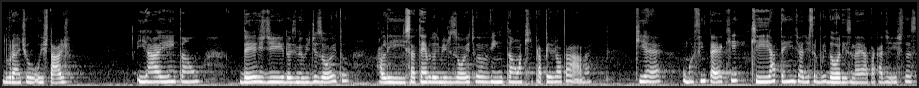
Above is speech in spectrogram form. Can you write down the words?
durante o, o estágio. E aí então, desde 2018, ali em setembro de 2018, eu vim então aqui para a PJA, né? Que é uma fintech que atende a distribuidores, né, atacadistas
